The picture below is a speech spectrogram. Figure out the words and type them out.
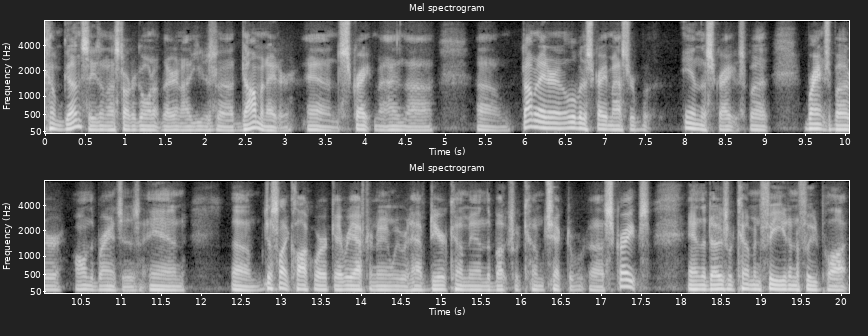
come gun season, I started going up there and I used uh, Dominator and scrape and uh, um, Dominator and a little bit of Scrape Master b- in the scrapes, but branch butter on the branches and. Um, just like clockwork, every afternoon we would have deer come in. The bucks would come check the uh, scrapes, and the does would come and feed in the food plot.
